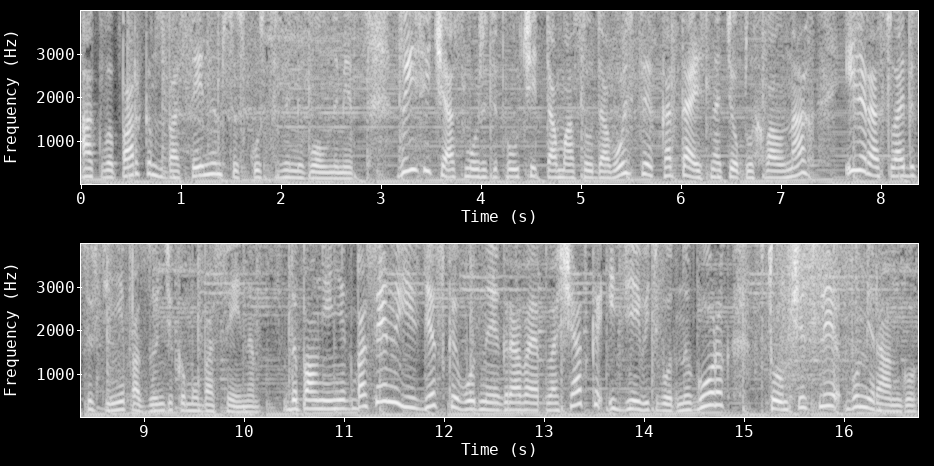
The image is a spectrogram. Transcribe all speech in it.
аквапарком с бассейном с искусственными волнами. Вы и сейчас можете получить там массу удовольствия, катаясь на теплых волнах или расслабиться в тени под зонтиком у бассейна. В дополнение к бассейну есть детская водная игровая площадка и 9 водных горок, в том числе бумерангу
